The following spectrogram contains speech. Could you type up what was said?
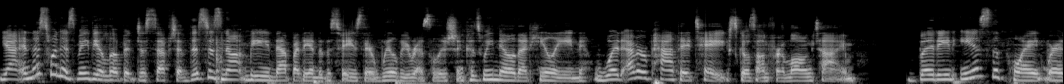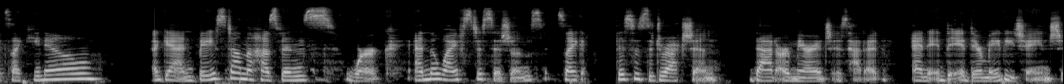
Yeah, and this one is maybe a little bit deceptive. This does not mean that by the end of this phase there will be resolution because we know that healing, whatever path it takes, goes on for a long time. But it is the point where it's like, you know, again, based on the husband's work and the wife's decisions, it's like, this is the direction that our marriage is headed. And it, it, there may be change,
